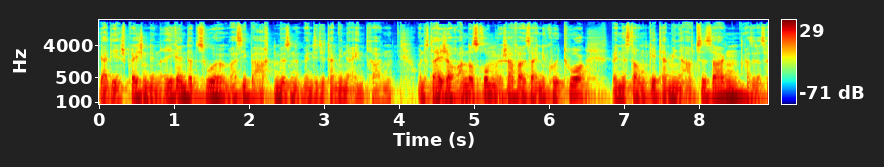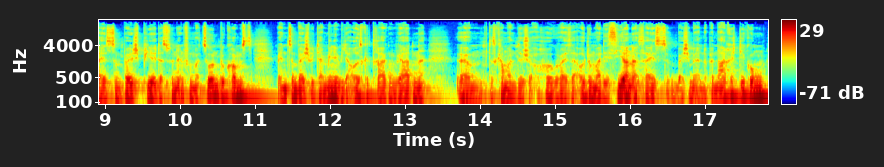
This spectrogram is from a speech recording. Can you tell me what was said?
ja die entsprechenden Regeln dazu, was sie beachten müssen, wenn sie die Termine eintragen. Und das gleiche auch andersrum, schaffe also eine Kultur, wenn es darum geht, Termine abzusagen. Also das heißt zum Beispiel, dass du eine Information bekommst, wenn zum Beispiel Termine wieder ausgetragen werden. Ähm, das kann man natürlich auch irgendweise automatisieren, das heißt zum Beispiel mit einer Benachrichtigung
